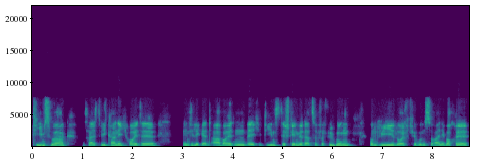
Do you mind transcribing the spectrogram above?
Teamswork. Das heißt, wie kann ich heute intelligent arbeiten? Welche Dienste stehen wir da zur Verfügung? Und wie läuft für uns so eine Woche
